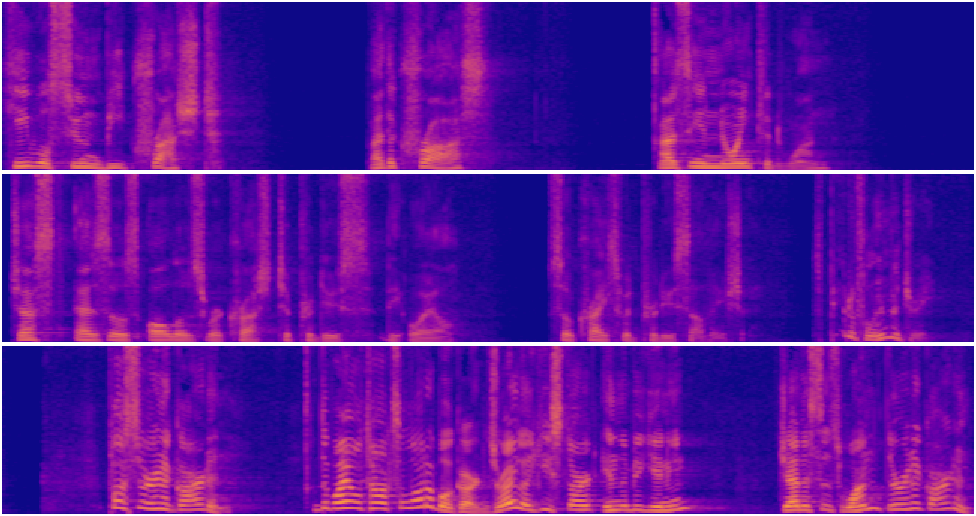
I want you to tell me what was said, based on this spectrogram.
He will soon be crushed by the cross as the anointed one, just as those olives were crushed to produce the oil. So Christ would produce salvation. It's beautiful imagery. Plus, they're in a garden. The Bible talks a lot about gardens, right? Like you start in the beginning, Genesis 1, they're in a garden.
